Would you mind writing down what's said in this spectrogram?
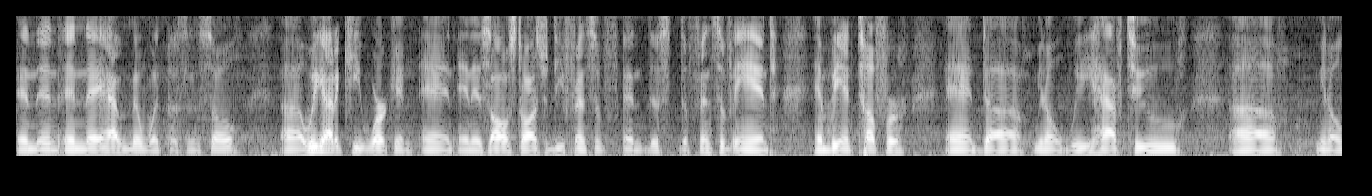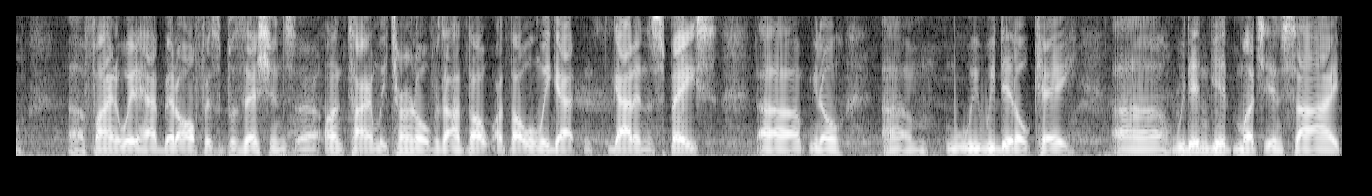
and, and and they haven't been with us. And so uh, we got to keep working. And and it all starts with defensive and this defensive end and being tougher. And uh, you know, we have to, you know uh, find a way to have better offensive possessions, uh, untimely turnovers. I thought I thought when we got got into space, uh, you know, um, we we did okay. Uh, we didn't get much inside,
